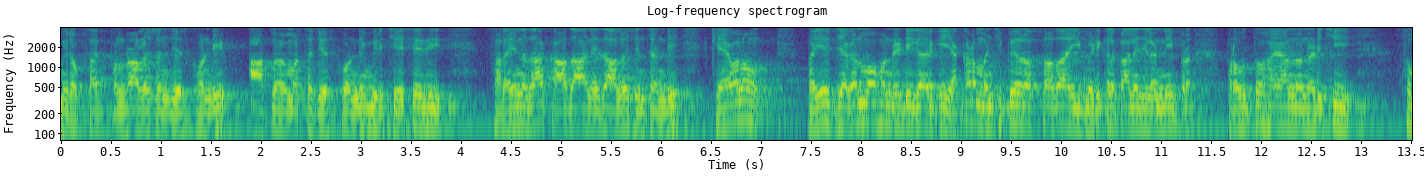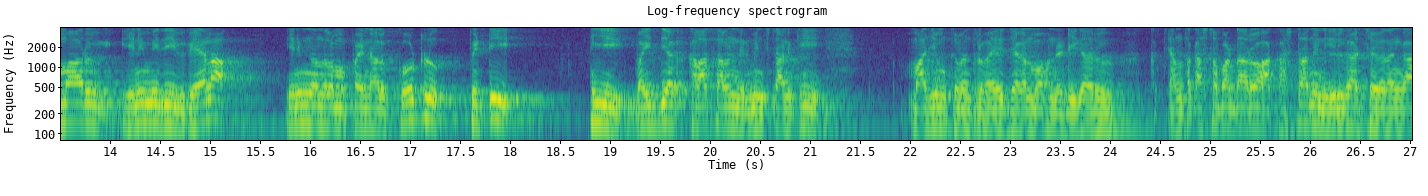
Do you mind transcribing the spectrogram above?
మీరు ఒకసారి పునరాలోచన చేసుకోండి ఆత్మవిమర్శ చేసుకోండి. మీరు చేసేది సరైనదా కాదా అనేది ఆలోచించండి. కేవలం వైఎస్ జగన్మోహన్ రెడ్డి గారికి ఎక్కడ మంచి పేరు వస్తుందా? ఈ మెడికల్ కాలేజీలన్నీ ప్ర ప్రభుత్వ హయాంలో నడిచి సుమారు ఎనిమిది వేల ఎనిమిది వందల ముప్పై నాలుగు కోట్లు పెట్టి ఈ వైద్య కళాశాలను నిర్మించడానికి మాజీ ముఖ్యమంత్రి వైఎస్ జగన్మోహన్ రెడ్డి గారు ఎంత కష్టపడ్డారో ఆ కష్టాన్ని నీరుగార్చే విధంగా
